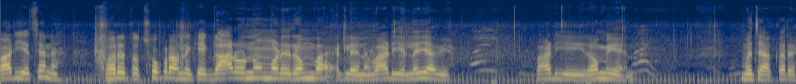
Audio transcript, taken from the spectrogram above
વાડીએ છે ને, ઘરે તો છોકરાઓને કે ગારો ન મળે રમવા, એટલે એને વાડીએ લઈ આવીએ. વાડીએ રમે મજા કરે.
